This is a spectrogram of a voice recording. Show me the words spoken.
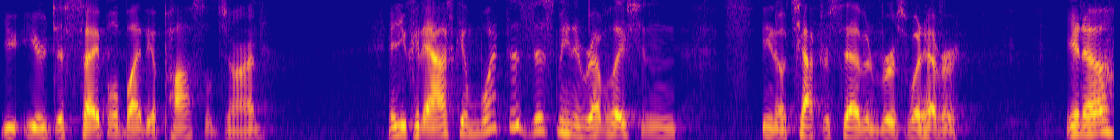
you, you're discipled by the Apostle John. And you could ask him, what does this mean in Revelation, you know, chapter 7, verse whatever? You know?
